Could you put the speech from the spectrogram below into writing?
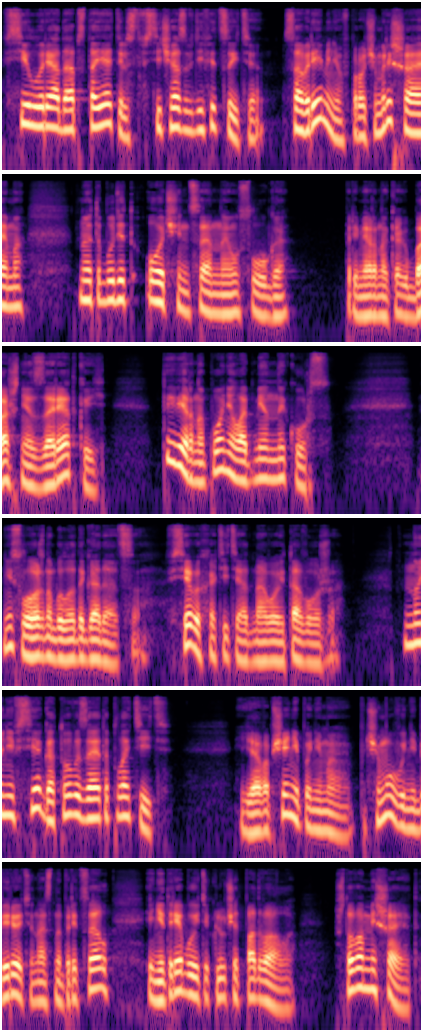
В силу ряда обстоятельств сейчас в дефиците. Со временем, впрочем, решаемо. Но это будет очень ценная услуга». «Примерно как башня с зарядкой?» «Ты верно понял обменный курс». Несложно было догадаться. Все вы хотите одного и того же. Но не все готовы за это платить. Я вообще не понимаю, почему вы не берете нас на прицел и не требуете ключ от подвала? Что вам мешает?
